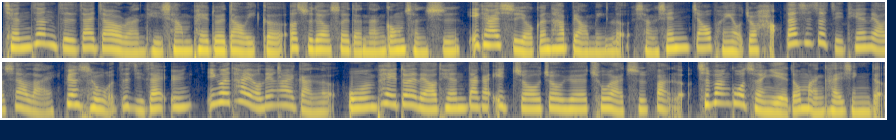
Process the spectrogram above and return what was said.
前阵子在交友软体上配对到一个二十六岁的男工程师，一开始有跟他表明了想先交朋友就好，但是这几天聊下来，变成我自己在晕，因为太有恋爱感了。我们配对聊天大概一周就约出来吃饭了，吃饭过程也都蛮开心的。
